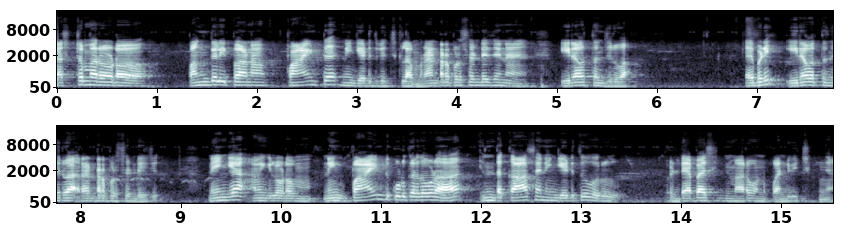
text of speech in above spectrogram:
கஸ்டமரோட பங்களிப்பான பாயிண்ட்டை நீங்கள் எடுத்து வச்சுக்கலாம். ரெண்டரை பர்சன்டேஜ் என்ன? இருபத்தஞ்சி ரூபா எப்படி? இருபத்தஞ்சி ரூபா ரெண்டரை பர்சன்டேஜ் நீங்கள் அவங்களோட நீங்கள் பாயிண்ட் கொடுக்குறத விட இந்த காசை நீங்கள் எடுத்து ஒரு டெபாசிட் மாதிரி ஒன்று பண்ணி வச்சுக்கோங்க.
